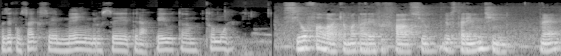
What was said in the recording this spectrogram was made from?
Você consegue ser membro, ser terapeuta, como é? Se eu falar que é uma tarefa fácil, eu estarei mentindo né?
